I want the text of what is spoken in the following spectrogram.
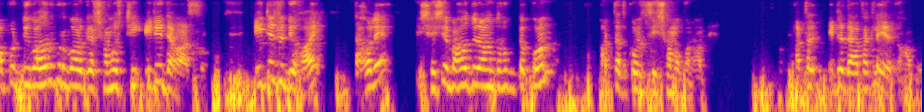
অপর দুই বাহুর উপর বর্গের সমষ্টি এটাই দেওয়া আছে। এটা যদি হয়, তাহলে শেষে বাহু দুটো অন্তর্ভুক্ত কোণ, অর্থাৎ কোন সি সমকোণ হবে। অর্থাৎ এটা দেওয়া থাকলে এরকম হবে।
